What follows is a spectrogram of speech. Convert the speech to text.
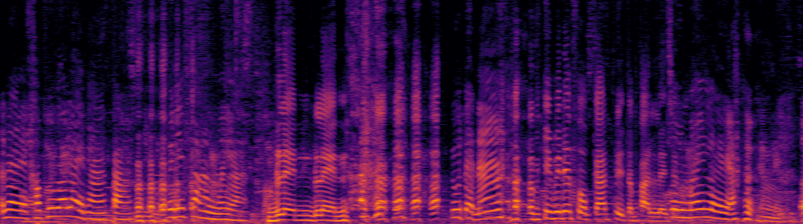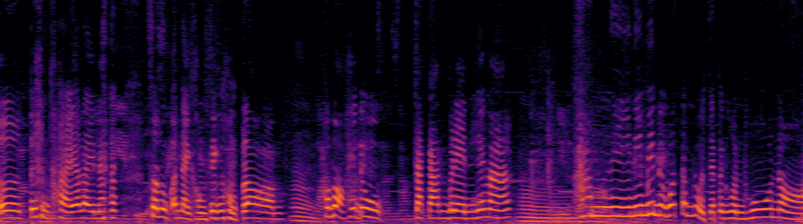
อะไรเขาพูดว่าอะไรนะตาไม่ได้ฟังเลยอะ เบลนเบลน ดูแต่หน้า พี่ไม่ได้โฟกัสผลิตภัณฑ์เลยเอใช่อไหม ไม่เลยอะ เออเตือนภัยอะไรนะ สรุปอันไหนของจริงของปลอม อืม เขาบอกให้ดูจากการเบรนใช่ไหมอืม คำนี้นี่ไม่นึกว่าตำรวจจะเป็นคนพูดเนาะ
